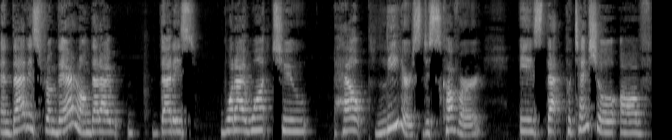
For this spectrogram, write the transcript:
and that is from there on that i that is what I want to help leaders discover is that potential of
